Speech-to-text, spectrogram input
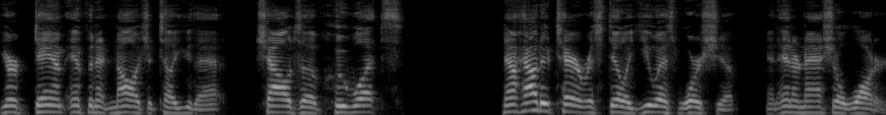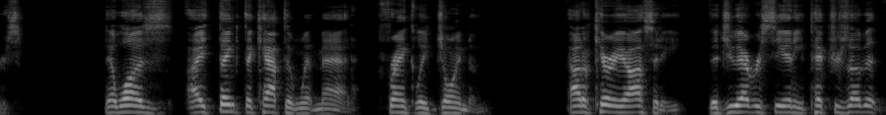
Your damn infinite knowledge should tell you that. Childs of who-whats? Now how do terrorists steal a U.S. warship in international waters? It was… I think the captain went mad. Frankly joined them. Out of curiosity, did you ever see any pictures of it?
